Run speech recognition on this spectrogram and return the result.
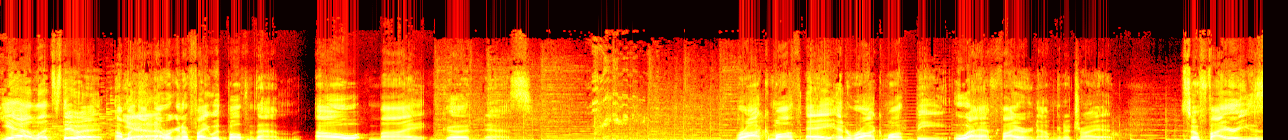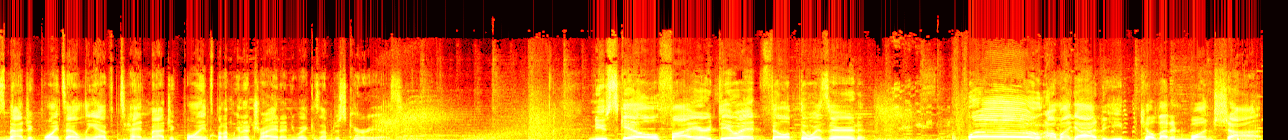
Yeah, let's do it. Oh my Yeah. god, now we're gonna fight with both of them. Oh my goodness. Rock Moth A and Rock Moth B. Ooh, I have fire now. I'm gonna try it. So fire uses magic points. I only have 10 magic points, but I'm gonna try it anyway because I'm just curious. New skill, fire, do it, Philip the Wizard. Whoa! Oh my god, he killed that in one shot.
